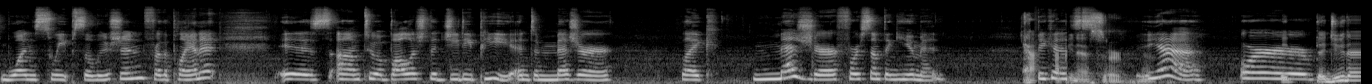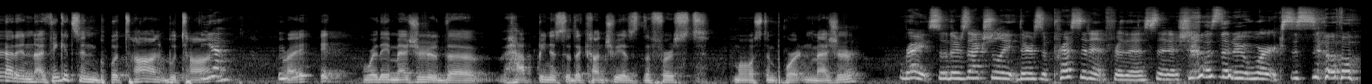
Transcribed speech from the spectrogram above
one sweep solution for the planet is um, to abolish the GDP and to measure like measure for something human. Because- happiness or Yeah. Or they do that in i think it's in bhutan bhutan Yeah. Mm-hmm. right where they measure the happiness of the country as the first most important measure Right. So there's actually there's a precedent for this, and it shows that it works. So,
